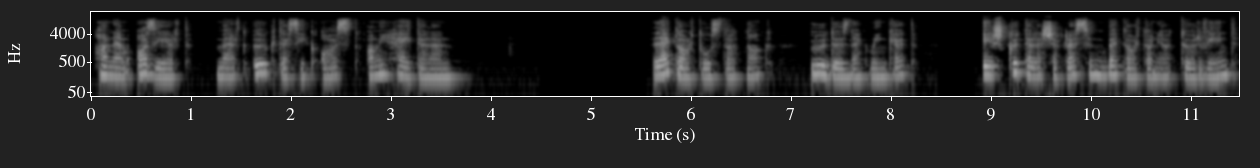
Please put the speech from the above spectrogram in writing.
hanem azért, mert ők teszik azt, ami helytelen. Letartóztatnak, üldöznek minket, és kötelesek leszünk betartani a törvényt,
